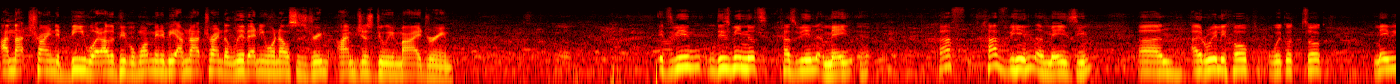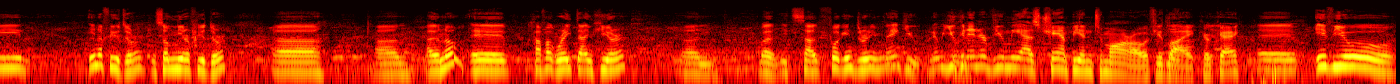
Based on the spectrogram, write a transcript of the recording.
I'm not trying to be what other people want me to be. I'm not trying to live anyone else's dream. I'm just doing my dream. It's been these minutes has been amazing, have have been amazing, and I really hope we could talk maybe in a future, in some near future. Uh, I don't know. Uh, have a great time here, and well, it's a fucking dream. Thank you. You can interview me as champion tomorrow if you'd like, okay? Uh, if you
